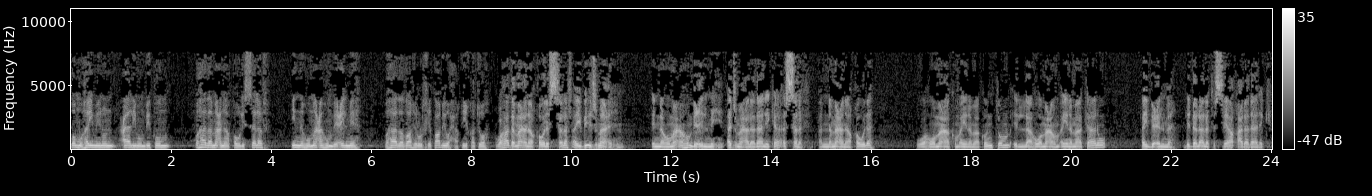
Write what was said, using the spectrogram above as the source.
ومهيمن عالم بكم وهذا معنى قول السلف إنه معهم بعلمه وهذا ظاهر الخطاب وحقيقته. وهذا معنى قول السلف أي بإجماعهم إنه معهم بعلمه. أجمع على ذلك السلف أن معنى قوله وهو معكم أينما كنتم إلا هو معهم أينما كانوا أي بعلمه. لدلالة السياق على ذلك.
